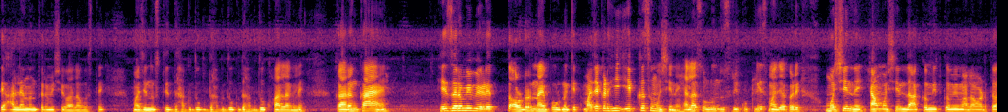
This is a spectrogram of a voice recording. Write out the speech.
ते आल्यानंतर मी शिवायला बसते. माझी नुसती धाकधूक धाकधूक धाकधूक व्हायला लागले. कारण काय आहे हे जर मी वेळेत ऑर्डर नाही पूर्ण केलं माझ्याकडे ही एकच मशीन आहे. ह्याला सोडून दुसरी कुठलीच माझ्याकडे मशीन नाही. ह्या मशीनला कमीत कमी मला वाटतं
